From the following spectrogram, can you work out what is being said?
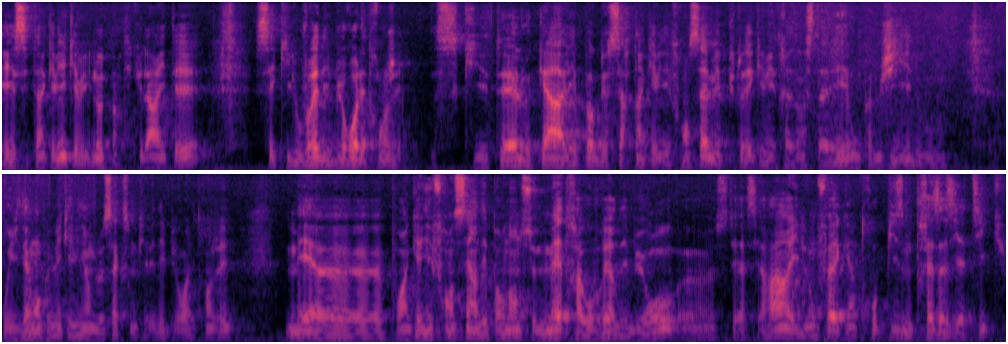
et c'était un cabinet qui avait une autre particularité, c'est qu'il ouvrait des bureaux à l'étranger. Ce qui était le cas à l'époque de certains cabinets français, mais plutôt des cabinets très installés, comme Gide ou, évidemment comme les cabinets anglo-saxons qui avaient des bureaux à l'étranger. Mais euh, pour un cabinet français indépendant, de se mettre à ouvrir des bureaux, euh, c'était assez rare. Ils l'ont fait avec un tropisme très asiatique,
